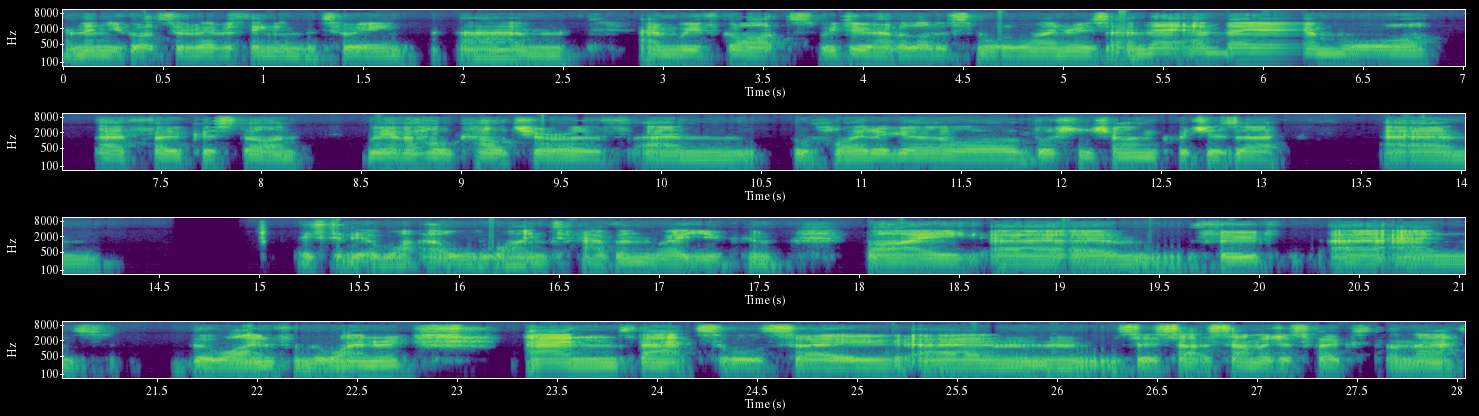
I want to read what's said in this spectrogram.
and then you've got sort of everything in between. Um, and we've got we do have a lot of smaller wineries, and they and they are more uh, focused on. We have a whole culture of um, or Buschenschank, which is a um, basically a old wine tavern where you can buy um, food uh, and the wine from the winery. And that's also um, so some are just focused on that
